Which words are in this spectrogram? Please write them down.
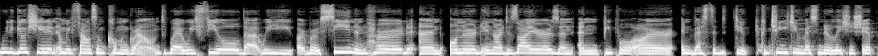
we negotiated and we found some common ground where we feel that we are both seen and heard and honored in our desires, and and people are invested, you know, continue to invest in the relationship.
